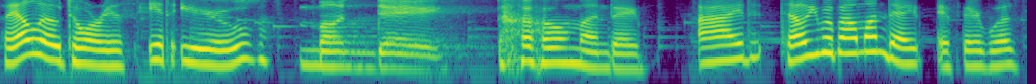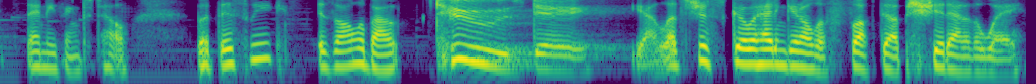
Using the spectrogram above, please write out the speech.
Hello, Taurus. It is Monday. Oh, Monday. I'd tell you about Monday if there was anything to tell. But this week is all about, Tuesday. yeah, let's just go ahead and get all the fucked up shit out of the way.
